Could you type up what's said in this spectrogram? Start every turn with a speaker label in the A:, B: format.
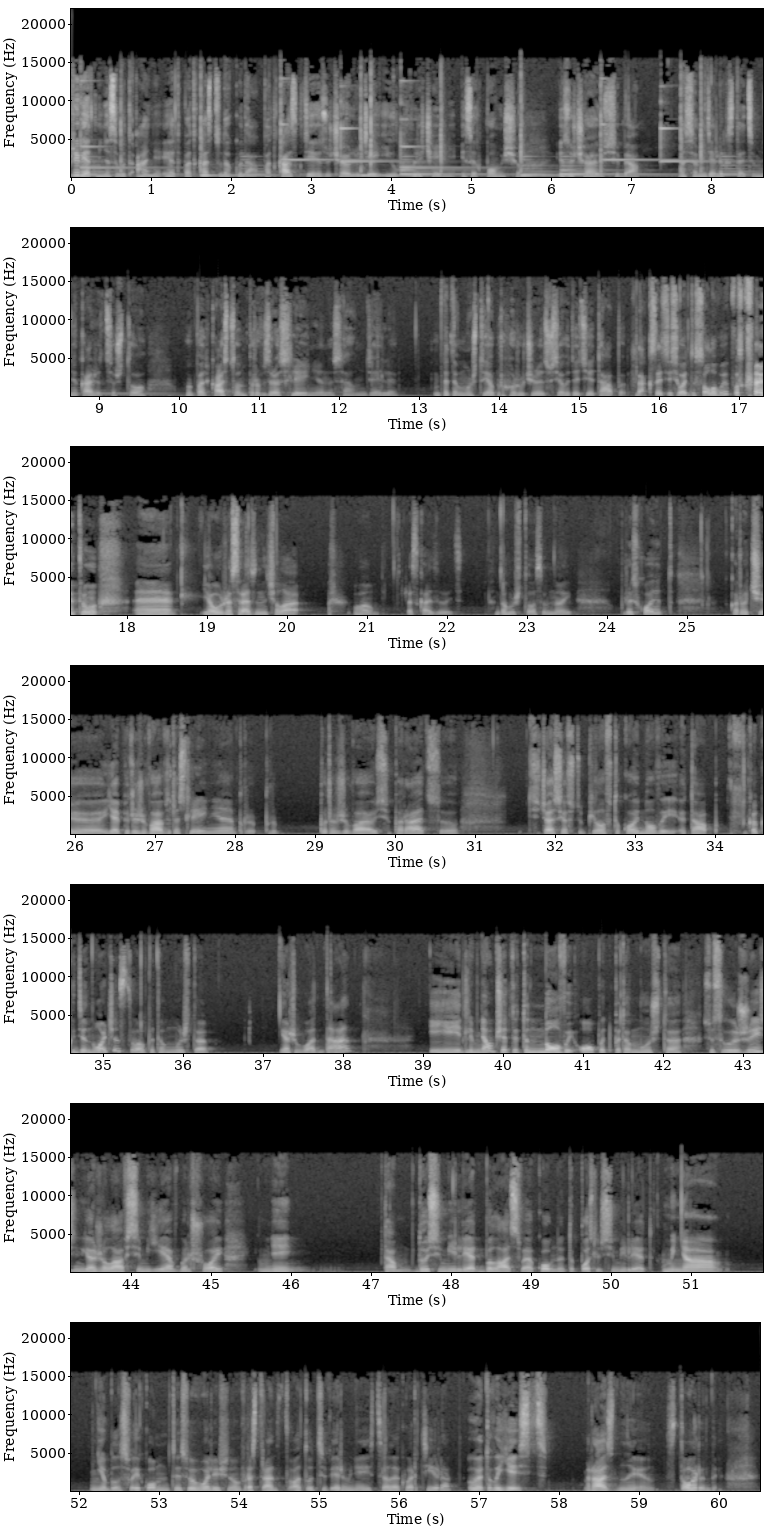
A: Привет, меня зовут Аня, и это подкаст «Туда куда». Подкаст, где я изучаю людей и их увлечений, и с их помощью изучаю себя. На самом деле, кстати, мне кажется, что мой подкаст, он про взросление на самом деле, потому что я прохожу через все вот эти этапы. Да, кстати, сегодня соло-выпуск, поэтому э, я уже сразу начала вам рассказывать о том, что со мной происходит. Короче, я переживаю взросление, проживаю сепарацию. Сейчас я вступила в такой новый этап, как одиночество, потому что я живу одна, и для меня вообще-то это новый опыт, потому что всю свою жизнь я жила в семье, в большой, у меня там до семи лет была своя комната, после семи лет у меня не было своей комнаты, своего личного пространства, а тут теперь у меня есть целая квартира. У этого есть разные стороны.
